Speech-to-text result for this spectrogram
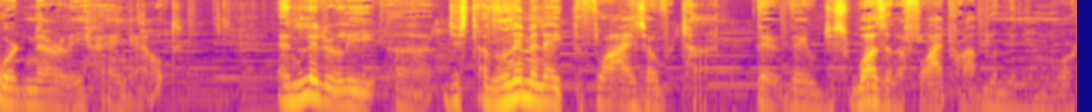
ordinarily hang out and literally uh, just eliminate the flies over time. There, there, just wasn't a fly problem anymore.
